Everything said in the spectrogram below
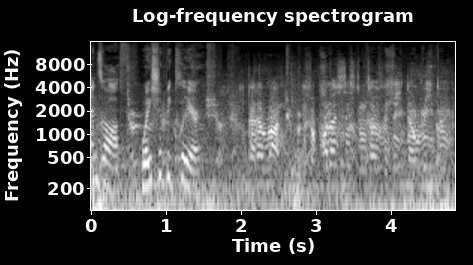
Turbines off. Way should be clear. Shutdown. Better run. If Apollo systems overheat, they'll reboot.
